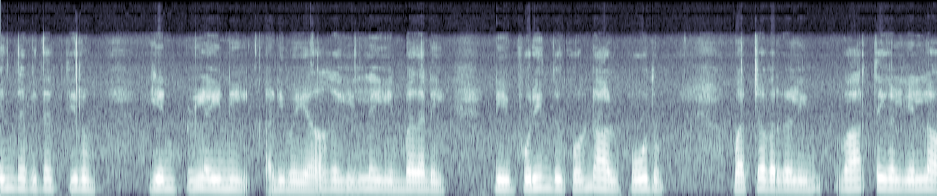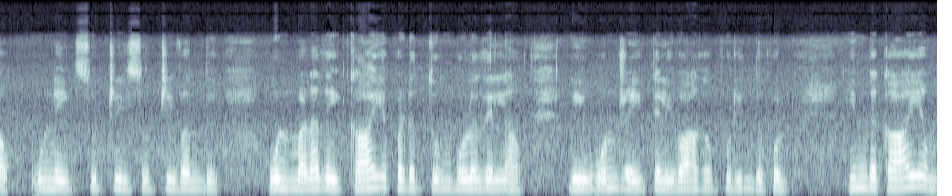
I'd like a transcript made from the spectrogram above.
எந்த விதத்திலும் என் பிள்ளை நீ அடிமையாக இல்லை என்பதனை நீ புரிந்து கொண்டால் போதும். மற்றவர்களின் வார்த்தைகள் எல்லாம் உன்னை சுற்றி சுற்றி வந்து உன் மனதை காயப்படுத்தும் பொழுதெல்லாம் நீ ஒன்றை தெளிவாக புரிந்து கொள். இந்த காயம்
